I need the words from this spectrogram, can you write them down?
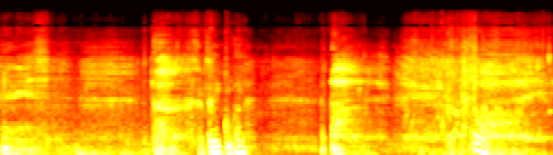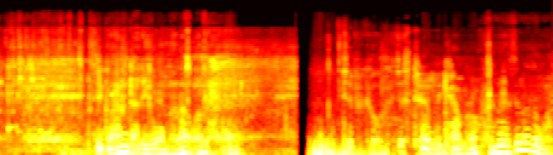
There he is. Oh, it's a big one. Oh, oh. it's a granddaddy Ormer, that one. Typical, just turn the camera off and there's another one.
